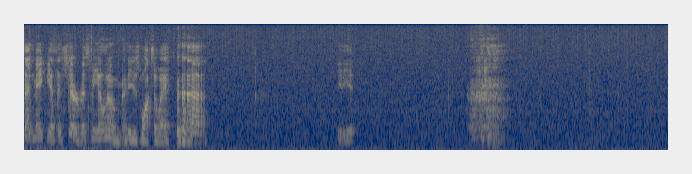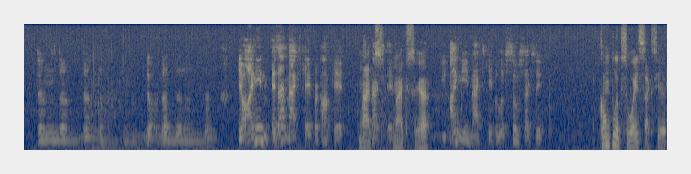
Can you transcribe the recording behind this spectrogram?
said, make me. I said, sure, risk me a loom. And he just walks away. Idiot. dun, dun, dun, dun, dun, dun, dun, dun. Yo, I need... Is that max cape or comp cape? Max. Max, cape. max yeah. Dude, I need max cape. It looks so sexy. Comp looks way sexier.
